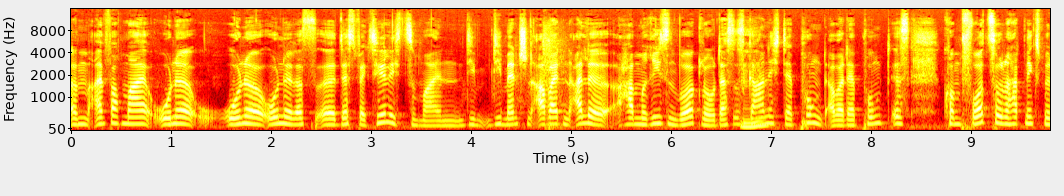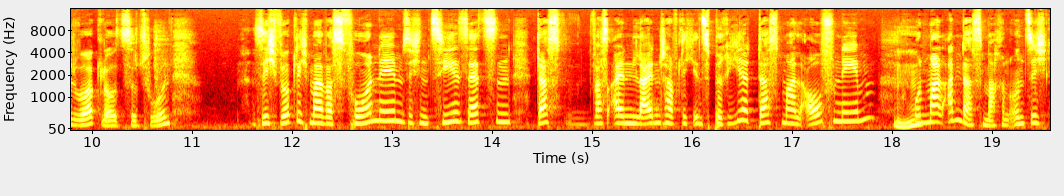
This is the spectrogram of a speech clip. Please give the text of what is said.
ähm, einfach mal ohne ohne ohne das äh, despektierlich zu meinen. Die die Menschen arbeiten alle, haben einen riesen Workload, das ist mhm. gar nicht der Punkt, aber der Punkt ist, Komfortzone hat nichts mit Workload zu tun. Sich wirklich mal was vornehmen, sich ein Ziel setzen, das, was einen leidenschaftlich inspiriert, das mal aufnehmen mhm. und mal anders machen und sich,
